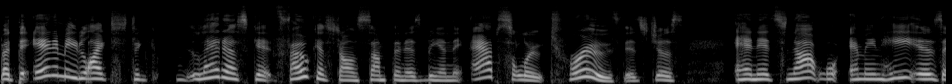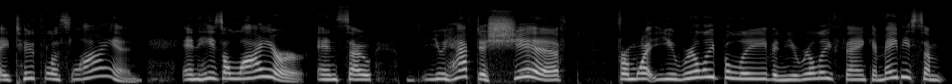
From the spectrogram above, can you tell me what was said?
But the enemy likes to let us get focused on something as being the absolute truth. It's just, and it's not, I mean, he is a toothless lion and he's a liar. And so you have to shift from what you really believe and you really think, and maybe some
